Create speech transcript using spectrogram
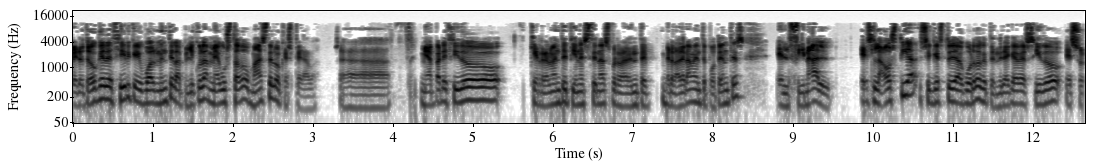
Pero tengo que decir que igualmente la película me ha gustado más de lo que esperaba. O sea, me ha parecido que realmente tiene escenas verdaderamente, verdaderamente potentes. El final es la hostia. Sí que estoy de acuerdo que tendría que haber sido eso,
